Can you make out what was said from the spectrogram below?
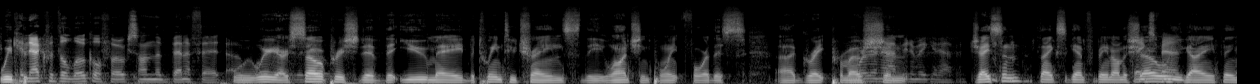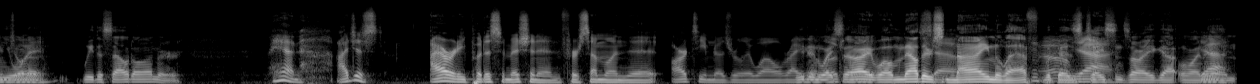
we- connect with the local folks on the benefit. Of We- We we're are so do. appreciative that you made Between Two Trains the launching point for this uh, great more than promotion. happy to make it happen. Jason, thanks again for being on the Thanks, show. man. You got anything you want to lead us out on, or Man, I just I already put a submission in for someone that our team knows really well, right? you didn't waste it? All locally. right. Well, now there's So- nine left because Yeah. Jason's already got one yeah, in.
